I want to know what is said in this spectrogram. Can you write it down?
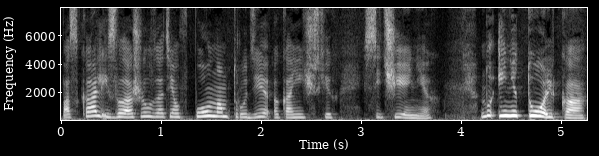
Паскаль изложил затем в полном труде о конических сечениях. Ну и не только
